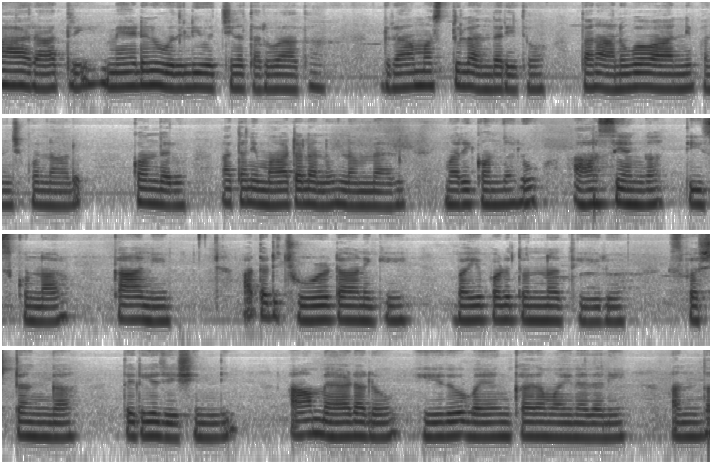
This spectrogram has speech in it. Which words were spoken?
ఆ రాత్రి మేడను వదిలి వచ్చిన తరువాత గ్రామస్తులందరితో తన అనుభవాన్ని పంచుకున్నాడు. కొందరు అతని మాటలను నమ్మారు. మరికొందరు హాస్యంగా తీసుకున్నారు. కానీ అతడు చూడటానికి భయపడుతున్న తీరు స్పష్టంగా తెలియజేసింది. ఆ మేడలో ఏదో భయంకరమైనదని అంత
